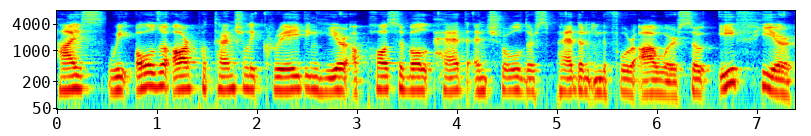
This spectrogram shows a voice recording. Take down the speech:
highs. We also are potentially creating here a possible head and shoulders pattern in the 4 hours. So if here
